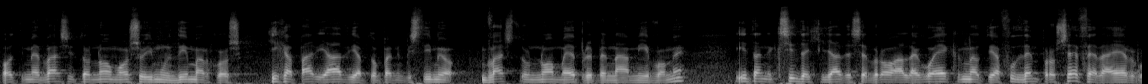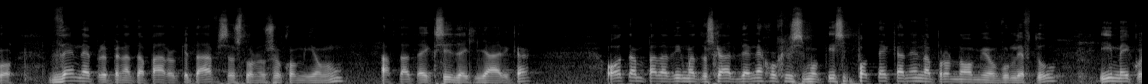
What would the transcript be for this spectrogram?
ότι με βάση τον νόμο όσο ήμουν δήμαρχος και είχα πάρει άδεια από το Πανεπιστήμιο βάσει τον νόμο έπρεπε να αμείβομαι. Ήταν 60.000 ευρώ, αλλά εγώ έκρινα ότι αφού δεν προσέφερα έργο δεν έπρεπε να τα πάρω και τα άφησα στο νοσοκομείο μου, αυτά τα 60 χιλιάρικα. Όταν παραδείγματος χάρη δεν έχω χρησιμοποιήσει ποτέ κανένα προνόμιο βουλευτού, είμαι 20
